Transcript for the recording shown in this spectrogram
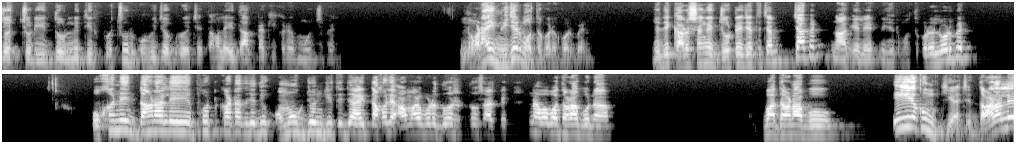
জোচ্চুরি দুর্নীতির প্রচুর অভিযোগ রয়েছে, তাহলে এই দাগটা কি করে মুছবেন? লড়াই নিজের মতো করে করবেন। যদি কারোর সঙ্গে জোটে যেতে চান, যাবেন, না গেলে নিজের মতো করে লড়বেন। ওখানে দাঁড়ালে ভোট কাটাতে যদি অমুক জন জিতে যায়, তাহলে আমার বড় দোষ দোষ আসবে। না বাবা, দাঁড়াবো না। বা দাঁড়াবো। এইরকম কি আছে? দাঁড়ালে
